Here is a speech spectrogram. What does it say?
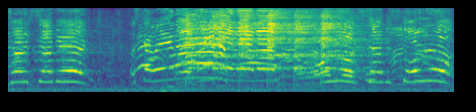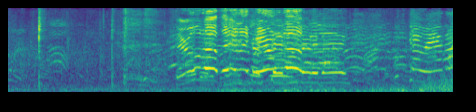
Seven seven! Let's go, Anna! Start it up, seven! Start it up! Barrel it up, Anna! Barrel it up! Let's go, Anna!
